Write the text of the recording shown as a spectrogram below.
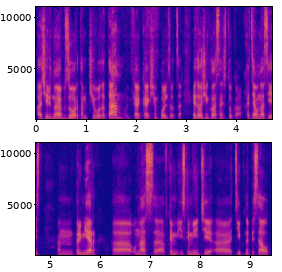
очередной обзор там чего-то там, как, как чем пользоваться, это очень классная штука. Хотя у нас есть пример, э, у нас э, из комьюнити э, тип написал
